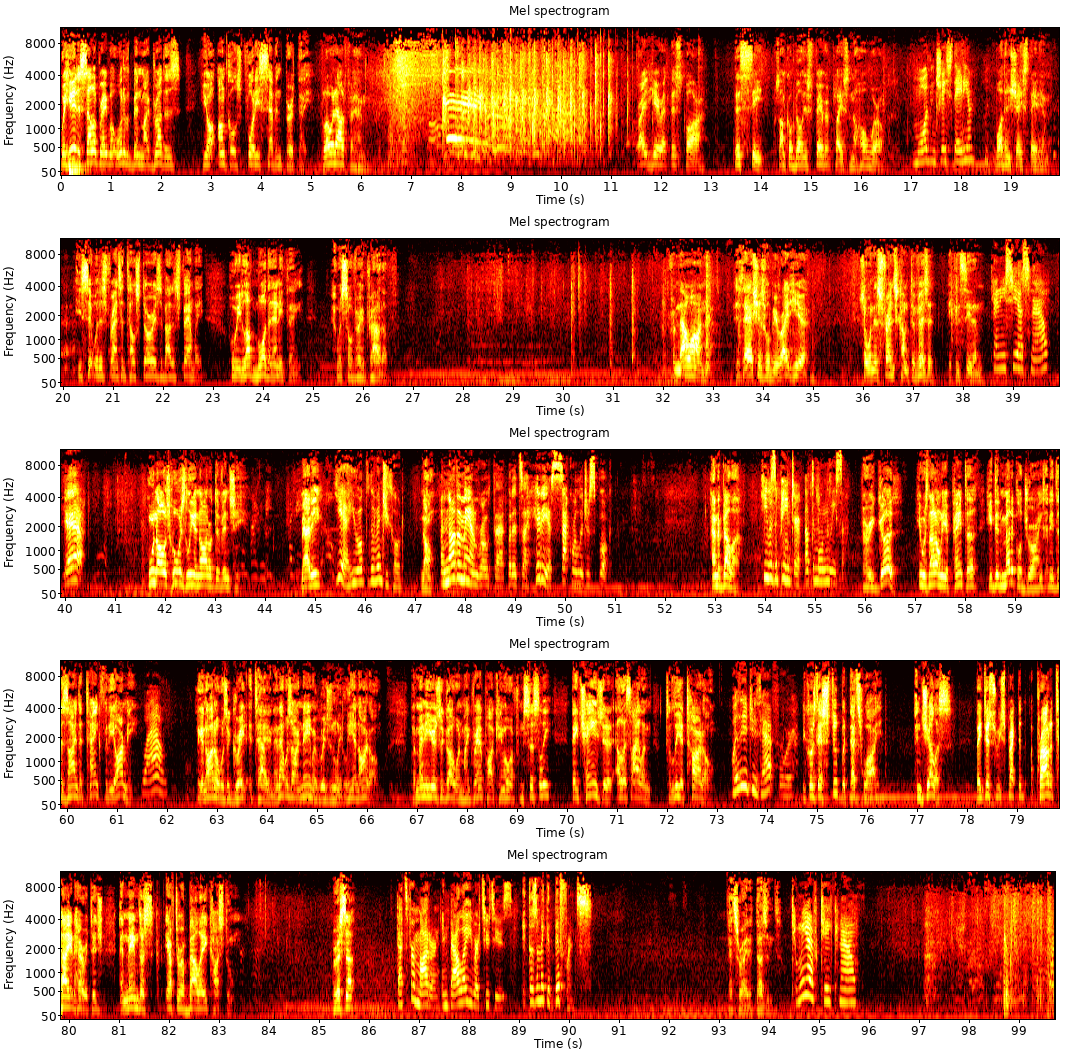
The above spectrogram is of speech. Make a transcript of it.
We're here to celebrate what would have been my brother's, your uncle's 47th birthday. Blow it out for him. Right here at this bar, this seat was Uncle Billy's favorite place in the whole world. More than Shea Stadium? More than Shea Stadium. He'd sit with his friends and tell stories about his family, who he loved more than anything and was so very proud of. From now on, his ashes will be right here. So when his friends come to visit, he can see them. Can he see us now? Yeah. Who knows who is Leonardo da Vinci? Maddie? Yeah, he wrote the Da Vinci Code. No. Another man wrote that, but it's a hideous, sacrilegious book. Annabella? He was a painter of the Mona Lisa. Very good. He was not only a painter, he did medical drawings and he designed a tank for the army. Wow. Leonardo was a great Italian, and that was our name originally, Leonardo. But many years ago, when my grandpa came over from Sicily, they changed it at Ellis Island to Leotardo. Why did they do that for? Because they're stupid, that's why. And jealous. They disrespected a proud Italian heritage and named us after a ballet costume. Marissa? That's for modern. In ballet, you wear tutus. It doesn't make a difference. That's right, it doesn't. Can we have cake now?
